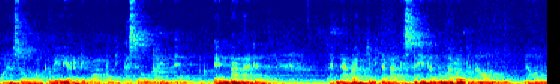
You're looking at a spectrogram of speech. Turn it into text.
voihan se olla vaikka miljardi vuotta, mitä se on, tai en, en mä lähde, tai nämä kaikki, mitä mä tässä heitän numeroita, nämä on, nämä on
